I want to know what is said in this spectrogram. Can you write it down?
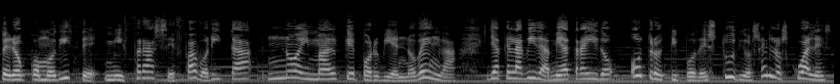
pero como dice mi frase favorita, no hay mal que por bien no venga, ya que la vida me ha traído otro tipo de estudios en los cuales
